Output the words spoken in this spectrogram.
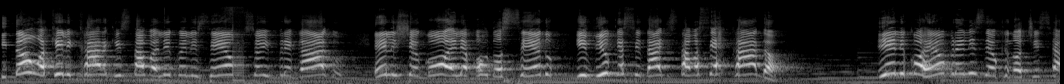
Então, aquele cara que estava ali com Eliseu, seu empregado, ele chegou, ele acordou cedo e viu que a cidade estava cercada. E ele correu para Eliseu, que notícia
